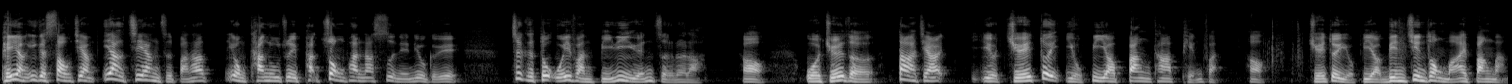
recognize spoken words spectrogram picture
培养一个少将要这样子把他用贪污罪判重判他四年六个月，这个都违反比例原则了啦。好、哦，我觉得大家有绝对有必要帮他平反，好、哦。绝对有必要，民进党嘛爱帮忙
